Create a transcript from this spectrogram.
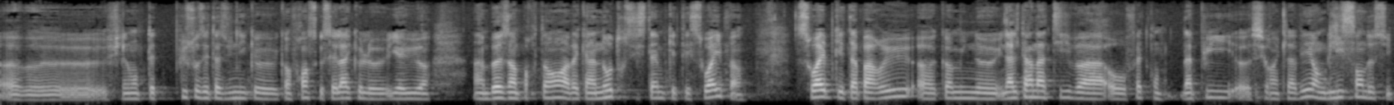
finalement, peut-être plus aux États-Unis qu'en France, que c'est là qu'il y a eu un buzz important avec un autre système qui était Swipe. Swipe qui est apparu euh, comme une, alternative au fait qu'on appuie euh, sur un clavier en glissant dessus.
